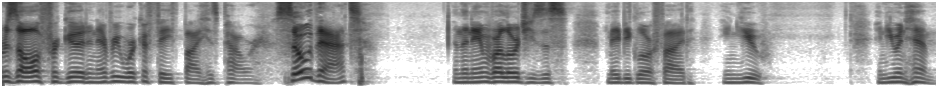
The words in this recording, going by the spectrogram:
resolve for good in every work of faith by his power, so that, in the name of our Lord Jesus, may be glorified in you, and you in him,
